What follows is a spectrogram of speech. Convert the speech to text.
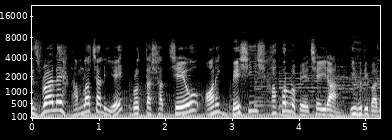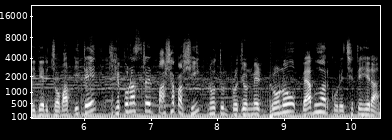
ইসরায়েলে হামলা চালিয়ে প্রত্যাশার চেয়েও অনেক বেশি সাফল্য পেয়েছে ইরান। ইহুদিবাদীদের জবাব দিতে ক্ষেপণাস্ত্রের পাশাপাশি নতুন প্রজন্মের ড্রোনও ব্যবহার করেছে তেহরান।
